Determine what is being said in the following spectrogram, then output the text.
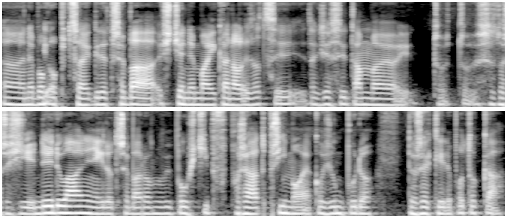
eh, nebo obce, kde třeba ještě nemají kanalizaci, takže si tam eh, to, to, se to řeší individuálně, někdo třeba rovnou vypouští pořád přímo jako žumpu do, do řeky, do potoka.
